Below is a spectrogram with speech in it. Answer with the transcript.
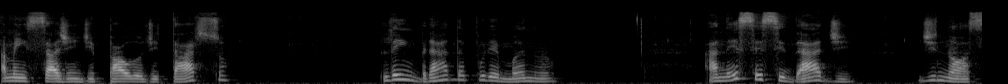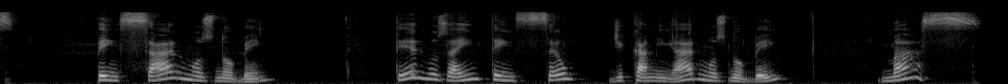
a mensagem de Paulo de Tarso, lembrada por Emmanuel, a necessidade de nós pensarmos no bem, termos a intenção de caminharmos no bem, mas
